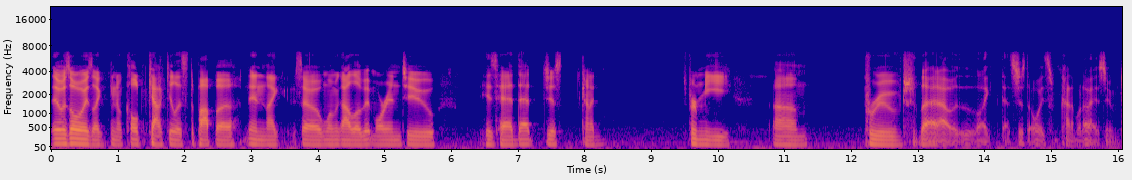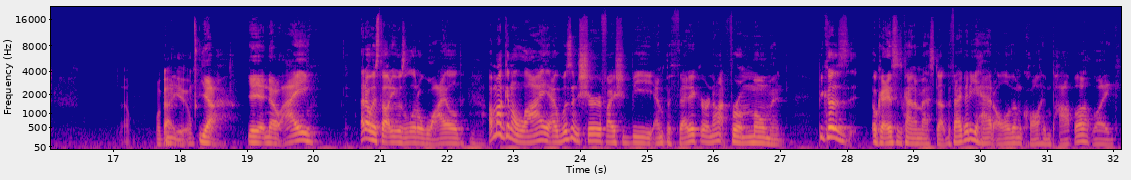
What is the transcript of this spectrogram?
it was always like you know cold calculus to Papa, and like so when we got a little bit more into his head, that just kind of for me um, proved that I was like that's just always kind of what I assumed. So, what about Mm. you? Yeah, yeah, yeah. No, I, I'd always thought he was a little wild. I'm not gonna lie, I wasn't sure if I should be empathetic or not for a moment, because okay, this is kind of messed up. The fact that he had all of them call him Papa, like,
